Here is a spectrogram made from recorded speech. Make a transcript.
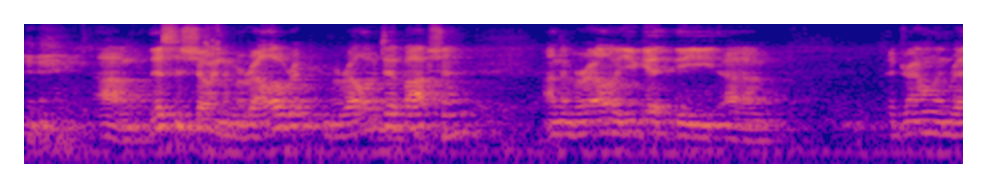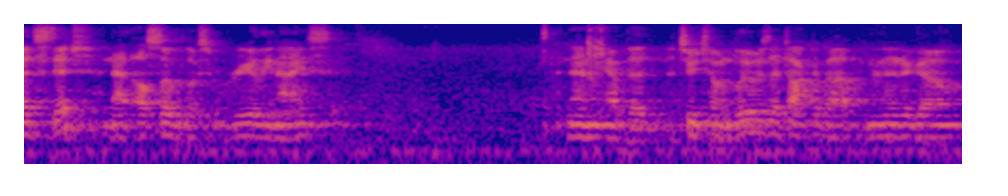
um, this is showing the Morello, Morello dip option. On the Morello, you get the um, adrenaline red stitch, and that also looks really nice. Then we have the, the two-tone blue, as I talked about a minute ago.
